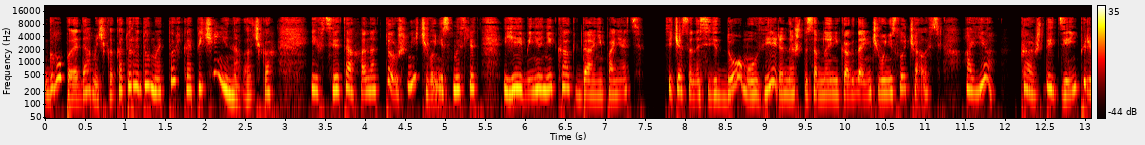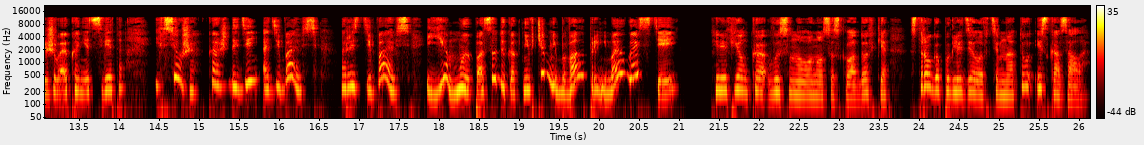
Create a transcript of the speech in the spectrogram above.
Глупая дамочка, которая думает только о печенье и наволочках. И в цветах она тоже ничего не смыслит. Ей меня никогда не понять. Сейчас она сидит дома, уверенная, что со мной никогда ничего не случалось. А я каждый день переживаю конец света. И все же каждый день одеваюсь, раздеваюсь, ем мою посуду, как ни в чем не бывало, принимаю гостей. Филифьонка высунула нос из кладовки, строго поглядела в темноту и сказала.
